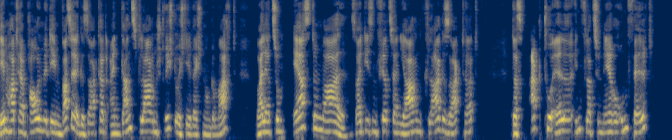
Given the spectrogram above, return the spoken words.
dem hat Herr Paul mit dem, was er gesagt hat, einen ganz klaren Strich durch die Rechnung gemacht, weil er zum ersten Mal seit diesen 14 Jahren klar gesagt hat, das aktuelle inflationäre Umfeld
